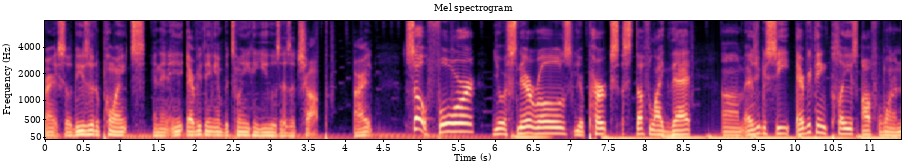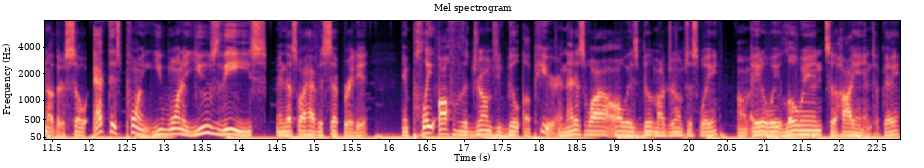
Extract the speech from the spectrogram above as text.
right? So these are the points, and then everything in between you can use as a chop. All right. So for your snare rolls, your percs, stuff like that, um, as you can see, everything plays off of one another. So at this point, you want to use these, and that's why I have it separated, and play off of the drums you built up here. And that is why I always build my drums this way, um, 808 low end to high end, okay?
